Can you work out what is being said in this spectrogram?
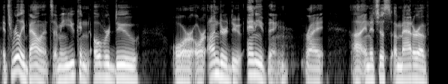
it's really balanced. I mean, you can overdo or or underdo anything, right? Uh, and it's just a matter of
